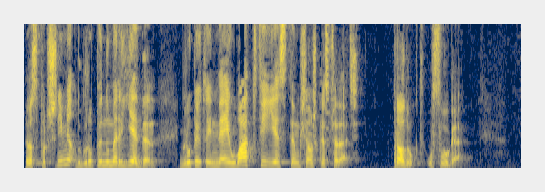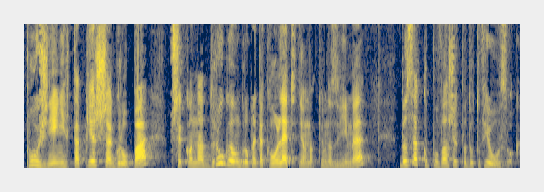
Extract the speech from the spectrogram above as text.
Rozpocznijmy od grupy numer 1, grupy, której najłatwiej jest tę książkę sprzedać. Produkt, usługę. Później niech ta pierwsza grupa przekona drugą grupę, taką letnią, tak ją nazwijmy, do zakupu waszych produktów i usług.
